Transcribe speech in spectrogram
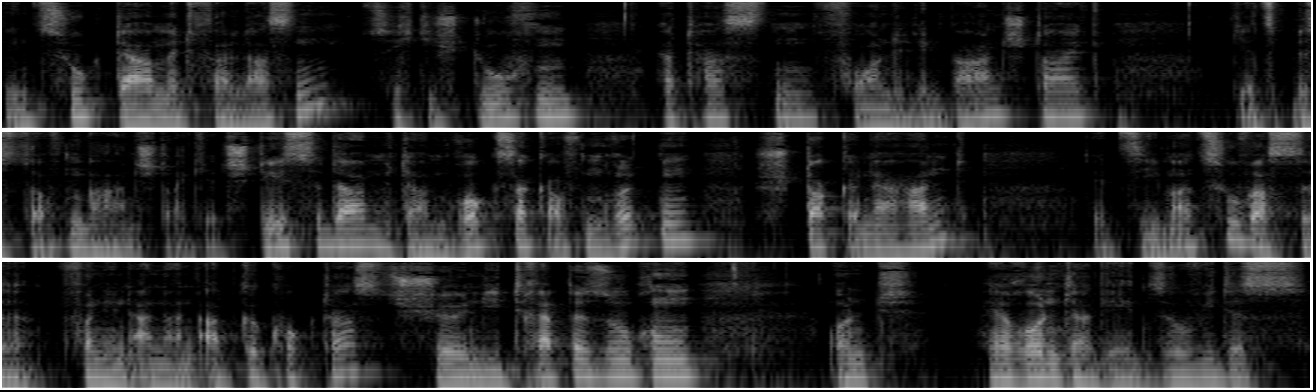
den Zug damit verlassen, sich die Stufen ertasten, vorne den Bahnsteig. Jetzt bist du auf dem Bahnsteig. Jetzt stehst du da mit deinem Rucksack auf dem Rücken, Stock in der Hand. Jetzt sieh mal zu, was du von den anderen abgeguckt hast. Schön die Treppe suchen und heruntergehen, so wie du es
